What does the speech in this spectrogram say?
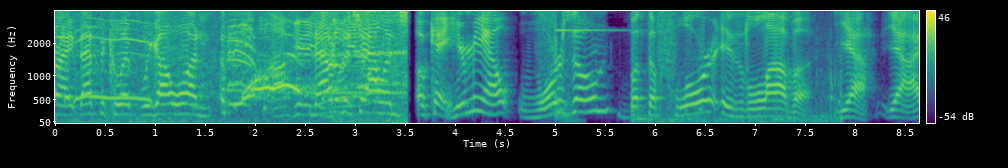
right, that's a clip. We got one. Now to the challenge. Okay, hear me out. Warzone, but the floor is lava. Yeah, yeah, I,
